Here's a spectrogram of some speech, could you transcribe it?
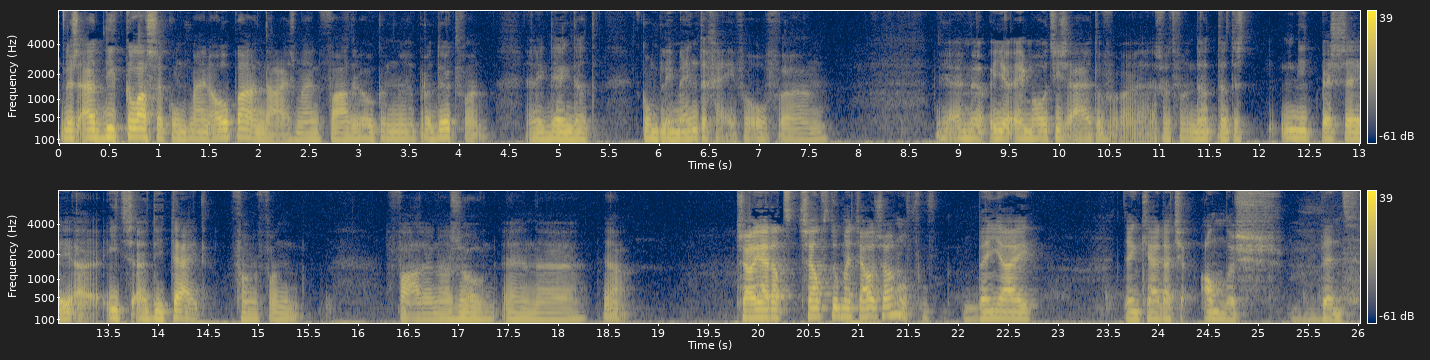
dus uit die klasse komt mijn opa en daar is mijn vader ook een product van. En ik denk dat complimenten geven of ehm, je, emo- je emoties uit, of, een soort van, dat, dat is niet per se iets uit die tijd. Van, van vader naar zoon. En ja, Zou jij dat hetzelfde doen met jouw zoon? Of ben jij, denk jij dat je anders bent?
